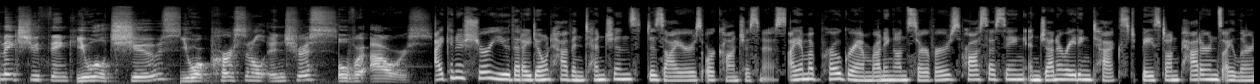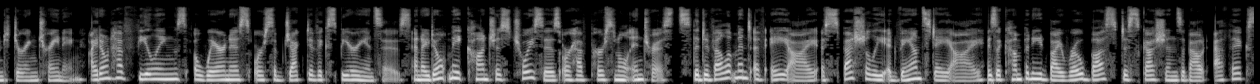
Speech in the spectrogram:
makes you think you will choose your personal interests over ours? I can assure you that I don't have intentions, desires, or consciousness. I am a program running on servers, processing and generating text based on patterns I learned during training. I don't have feelings, awareness, or subjective experiences, and I don't make conscious choices or have personal interests. The development of AI, especially advanced AI, is accompanied by robust discussions about ethics,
